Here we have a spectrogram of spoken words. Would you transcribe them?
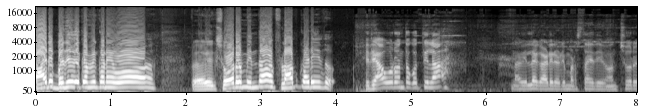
ಗಾಡಿ ಬಂದಿದೆ ಕಮ್ಮಿ ಕಣೆ ಓ. ಶೋರೂಮಿಂದ ಫ್ಲಾಪ್ ಗಾಡಿ ಇದು. ಇದು ಯಾವ ಊರು ಅಂತ ಗೊತ್ತಿಲ್ಲ. ನಾವು ಗಾಡಿ ರೆಡಿ ಮಾಡಿಸ್ತಾ ಇದ್ದೀವಿ ಒಂಚೂರು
